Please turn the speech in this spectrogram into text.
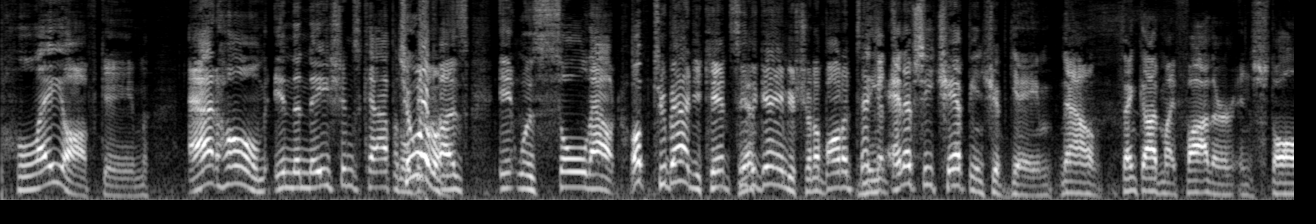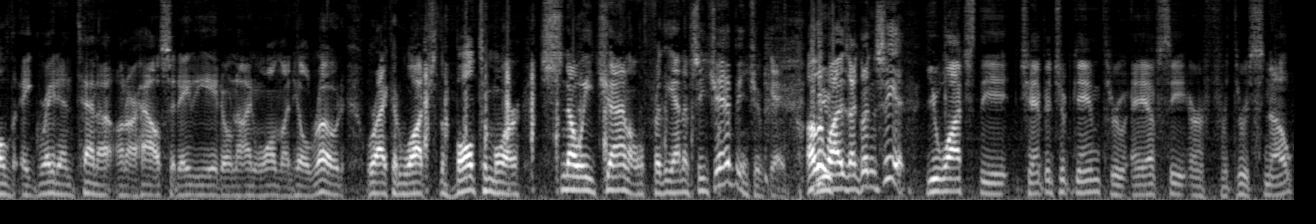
playoff game at home in the nation's capital Two because it was sold out. Oh, too bad you can't see Yeah. the game. You should have bought a ticket. the. NFC Championship game. Now, thank God my father installed a great antenna on our house at 8809 Walnut Hill Road where I could watch the Baltimore Snowy Channel for the NFC Championship game. Otherwise, I couldn't see it. you watched the championship game through AFC or for, through snow,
